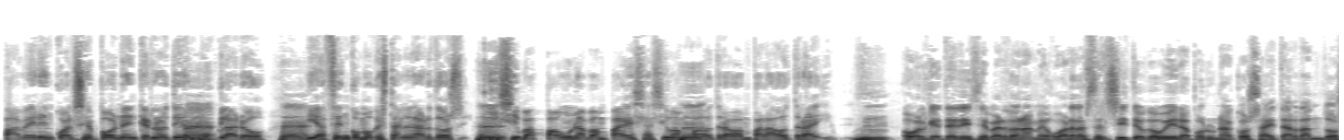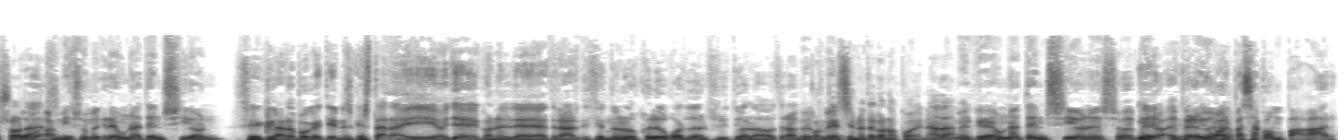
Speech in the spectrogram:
para ver en cuál se ponen, que no lo tienen Eh, muy claro, eh. y hacen como que están en las dos, Eh. y si vas para una, van para esa, si van para otra, van para la otra. y- mm, O el que te dice, perdona, ¿me guardas el sitio que voy a ir a por una cosa y tardan dos horas? Oh, a mí eso me crea una tensión. Sí, claro, porque tienes que estar ahí, oye, con el de atrás diciendo, no, es que le guardo el sitio a la otra. Me- ¿Por qué? me- Si no te conozco de nada. Me crea una tensión eso, pero, y- pero claro. igual pasa con pagar.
